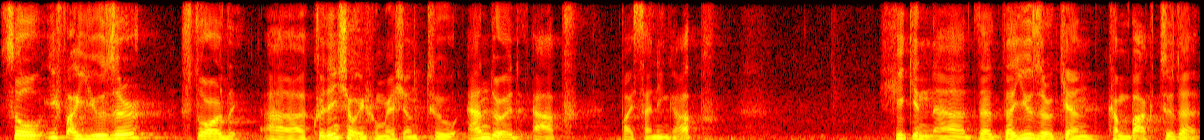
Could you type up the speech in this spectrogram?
So if a user stored uh, credential information to Android app by signing up, he can, uh, the, the user can come back to the,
